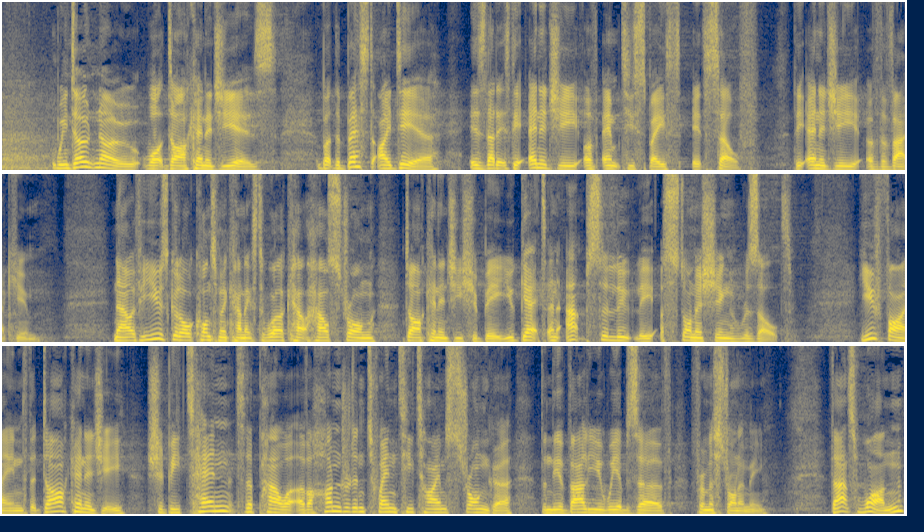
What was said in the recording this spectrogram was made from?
we don't know what dark energy is, but the best idea is that it's the energy of empty space itself, the energy of the vacuum. Now, if you use good old quantum mechanics to work out how strong dark energy should be, you get an absolutely astonishing result. You find that dark energy should be 10 to the power of 120 times stronger than the value we observe from astronomy. That's one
